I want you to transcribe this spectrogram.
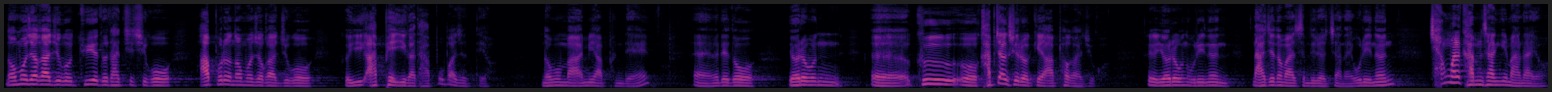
넘어져가지고 뒤에도 다치시고 앞으로 넘어져가지고 그이 앞에 이가 다 뽑아졌대요. 너무 마음이 아픈데 예, 그래도 여러분 에, 그 어, 갑작스럽게 아파가지고 여러분 우리는 낮에도 말씀드렸잖아요. 우리는 정말 게 많아요.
